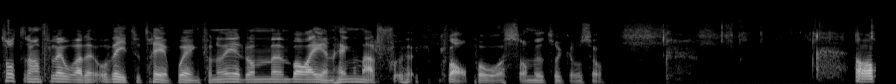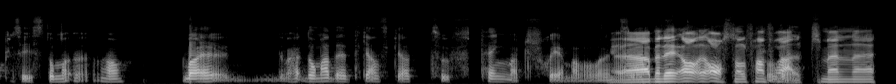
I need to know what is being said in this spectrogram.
Tottenham förlorade och vi tog tre poäng för nu är de bara en hängmatch kvar på oss om vi uttrycker det så. Ja, precis. De, ja. De hade ett ganska tufft hängmatchschema. Var det ja, men det är Arsenal framför allt. Men eh,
